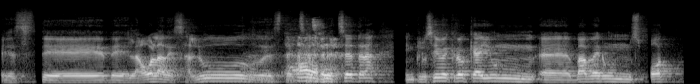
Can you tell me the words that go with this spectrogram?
este, de la ola de salud, este, ah, etcétera, etcétera. Inclusive creo que hay un, eh, va a haber un spot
